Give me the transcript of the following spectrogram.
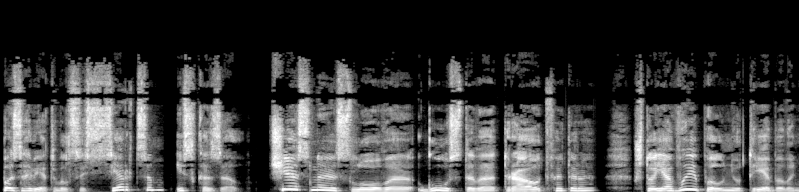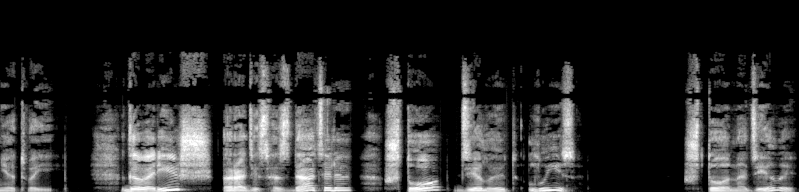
позаветовался с сердцем и сказал, «Честное слово Густава Траутфеттера, что я выполню требования твои. Говоришь ради Создателя, что делает Луиза?» «Что она делает?»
